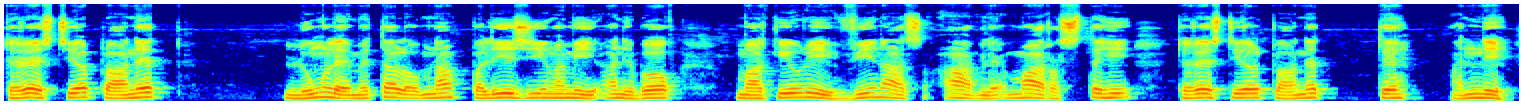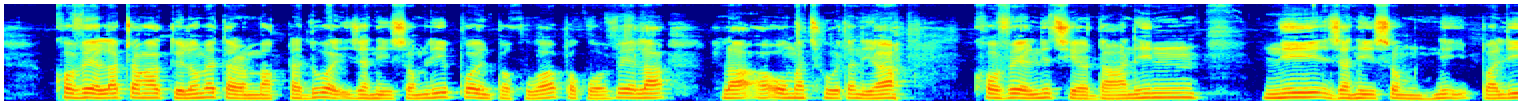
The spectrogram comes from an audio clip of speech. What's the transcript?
terrestrial planet lung le metal omna pali ji ngami anibok mercury venus earth le mars te hi terrestrial planet te anni khovel atanga kilometer makta duai jani somli point pakua pakua vela la a oma chu tania khovel ni chiar danin ni jani som ni pali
